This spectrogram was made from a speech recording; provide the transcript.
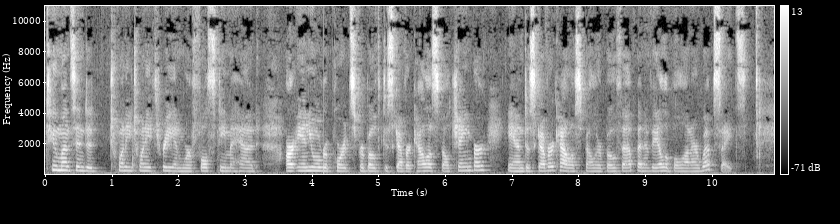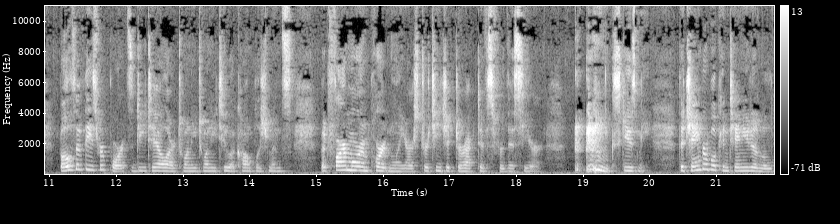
Two months into 2023, and we're full steam ahead. Our annual reports for both Discover Kalispell Chamber and Discover Kalispell are both up and available on our websites. Both of these reports detail our 2022 accomplishments, but far more importantly, our strategic directives for this year. Excuse me. The Chamber will continue to,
